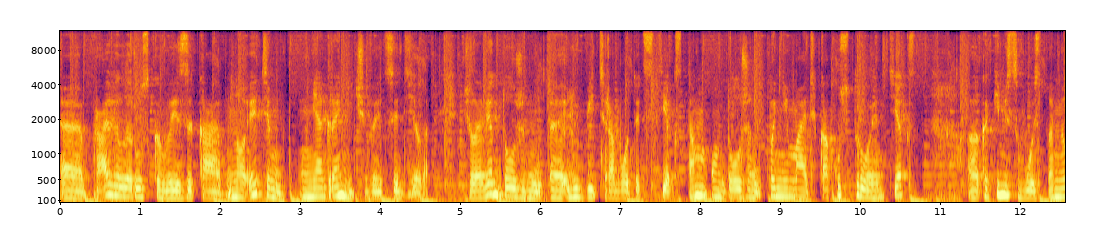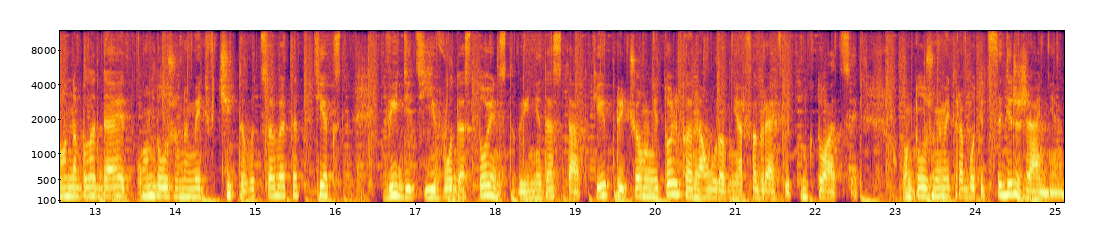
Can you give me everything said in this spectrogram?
э, правила русского языка, но этим не ограничивается дело. Человек должен э, любить работать с текстом, он должен понимать, как устроен текст, э, какими свойствами он обладает, он должен уметь вчитываться в этот текст видеть его достоинства и недостатки, причем не только на уровне орфографии пунктуации. Он должен уметь работать с содержанием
